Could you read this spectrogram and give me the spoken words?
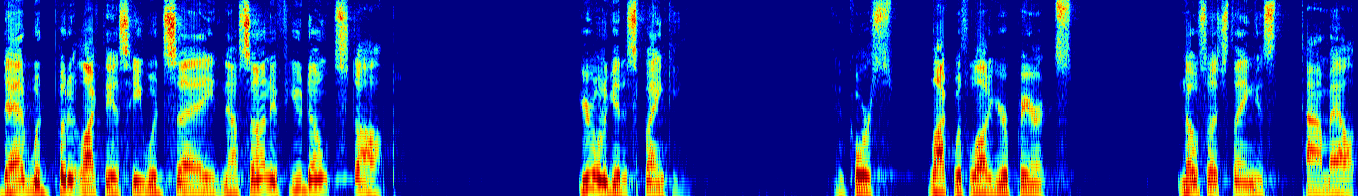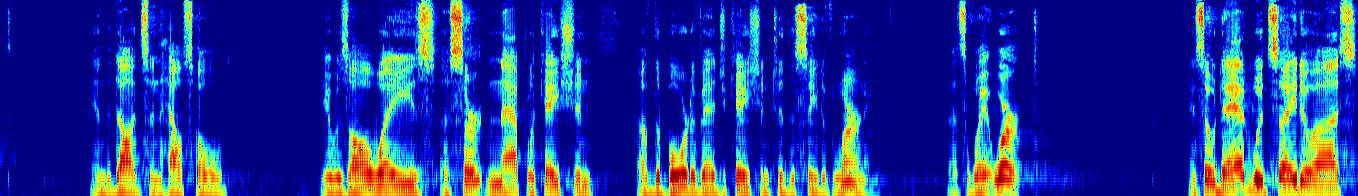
Dad would put it like this He would say, Now, son, if you don't stop, you're going to get a spanking. And of course, like with a lot of your parents, no such thing as time out in the Dodson household. It was always a certain application of the Board of Education to the seat of learning. That's the way it worked. And so Dad would say to us,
